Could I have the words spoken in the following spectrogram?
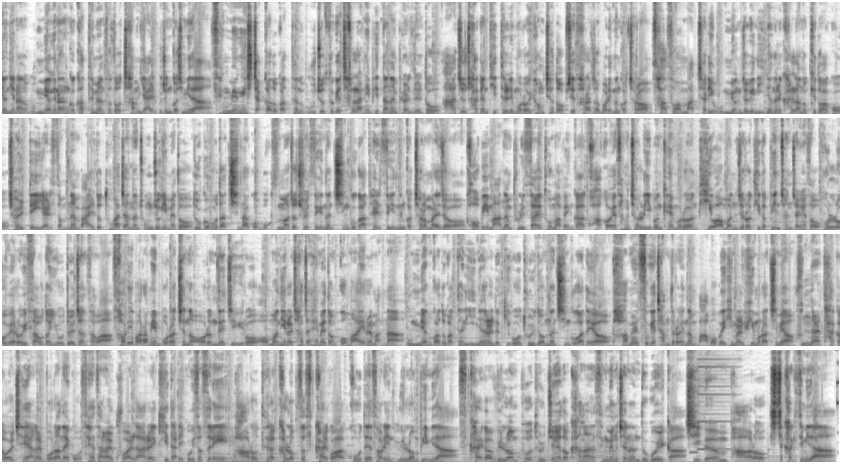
인연이란 운명이라는 것 같으면서도 참 얄궂은 것입니다. 생명의 시작과도 같은 우주 속에 찬란히 빛나는 별들도 아주 작은 뒤틀림으로 형체도 없이 사라져버리는 것처럼 사소한 마찰이 운명적인 인연을 갈라놓기도 하고 절대 이해할 수 없는 말도 통하지 않는 종족임에도 누구보다 친하고 목숨마저 줄 수 있는 친구가 될 수 있는 것처럼 말이죠. 겁이 많은 불사의 도마뱀과 과거의 상처를 입은 괴물은 피와 먼지로 뒤덮인 전장에서 홀로 외로이 싸우던 요들 전사와 서리바람이 몰아치는 얼음대지 위로 어머니를 찾아 헤 매던 꼬마아이를 만나 운명과도 같은 인연을 느끼고 둘도 없는 친구가 되어 파멸 속에 잠들어 있는 마법의 힘을 휘몰아치며 훗날 다가올 재앙을 몰아내고 세상을 구할 날을 기다리고 있었으니 바로 드라칼롭스 스칼과 고대설인 윌럼프입니다. 스칼과 윌럼프 둘 중에 더 강한 생명체는 누구일까? 지금 바로 시작하겠습니다.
